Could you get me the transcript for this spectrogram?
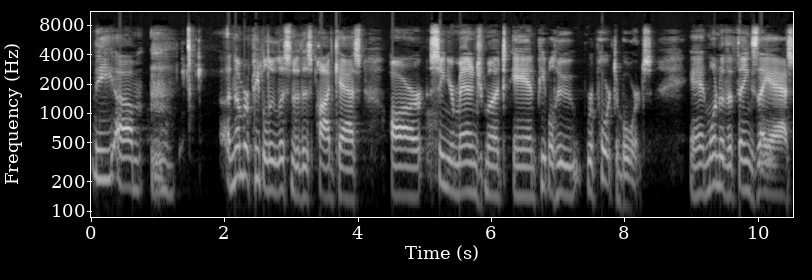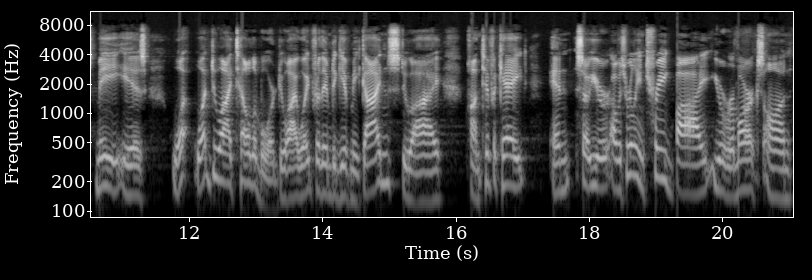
The um, a number of people who listen to this podcast are senior management and people who report to boards. And one of the things they asked me is, what what do I tell the board? Do I wait for them to give me guidance? Do I pontificate? And so you're I was really intrigued by your remarks on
